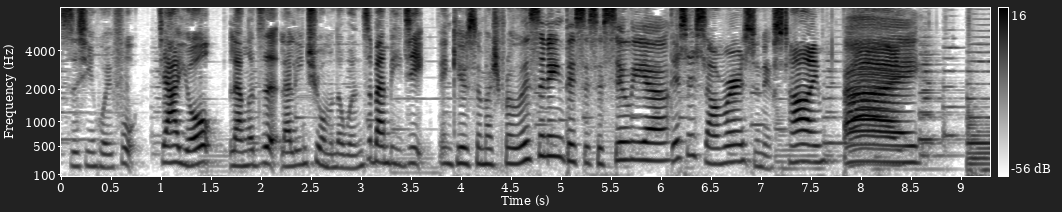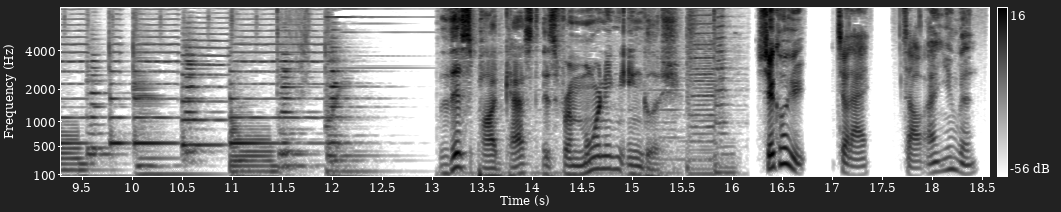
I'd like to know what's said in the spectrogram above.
私信回复。加油两个字来领取我们的文字版笔记。 Thank you so much for listening. This is Cecilia. This is Summer. See you next time. Bye. This podcast is from Morning English. 学口语就来早安英文。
